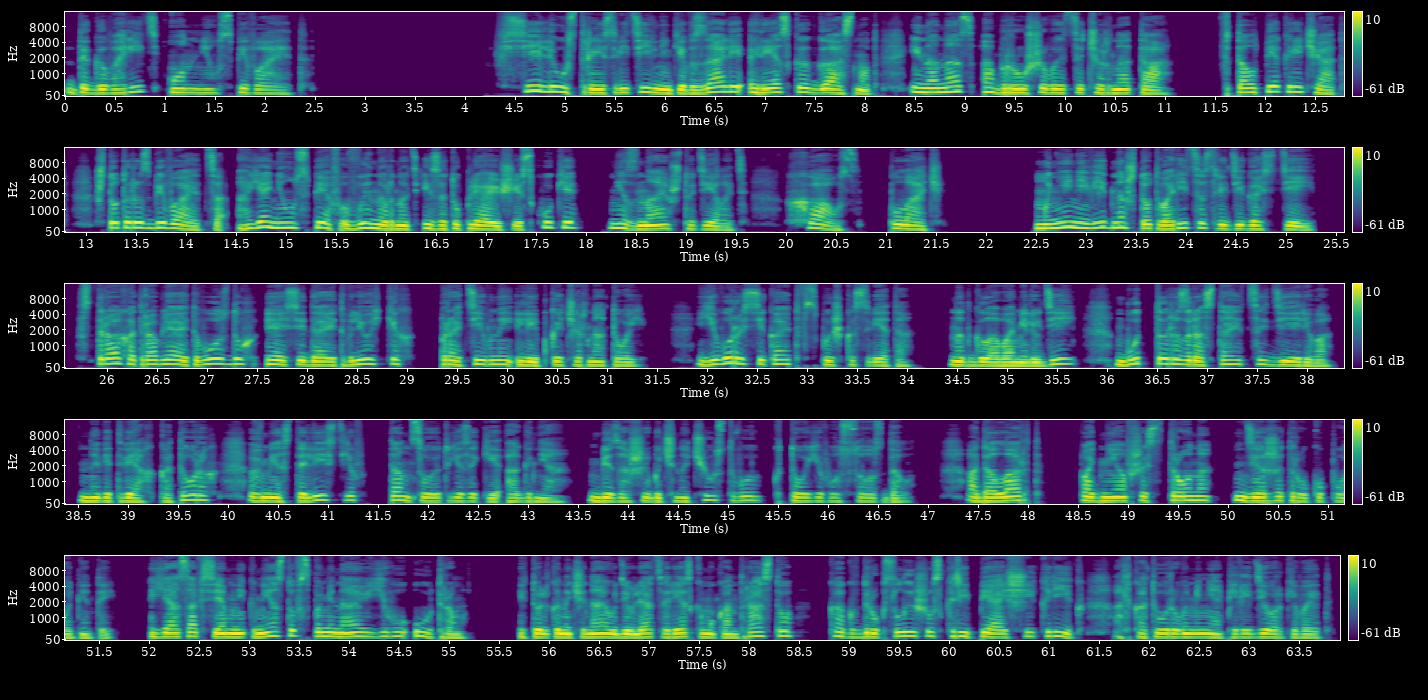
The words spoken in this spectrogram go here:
Договорить он не успевает. Все люстры и светильники в зале резко гаснут, и на нас обрушивается чернота. В толпе кричат, что-то разбивается, а я, не успев вынырнуть из отупляющей скуки, не знаю, что делать. Хаос, плач. Мне не видно, что творится среди гостей. Страх отравляет воздух и оседает в легких, противной липкой чернотой. Его рассекает вспышка света. Над головами людей будто разрастается дерево, на ветвях которых вместо листьев танцуют языки огня. Безошибочно чувствую, кто его создал. Адалард, поднявшись с трона, держит руку поднятой. Я совсем не к месту вспоминаю его утром и только начинаю удивляться резкому контрасту, как вдруг слышу скрипящий крик, от которого меня передергивает.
